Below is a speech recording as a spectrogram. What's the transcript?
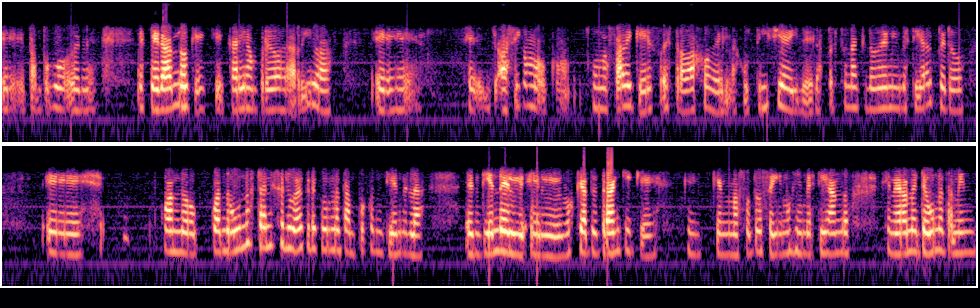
eh, tampoco esperando que, que caigan pruebas de arriba. Eh, eh, así como, como, uno sabe que eso es trabajo de la justicia y de las personas que lo deben investigar, pero eh, cuando cuando uno está en ese lugar creo que uno tampoco entiende la entiende el, el vos quedarte tranqui que, que, que nosotros seguimos investigando. Generalmente uno también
